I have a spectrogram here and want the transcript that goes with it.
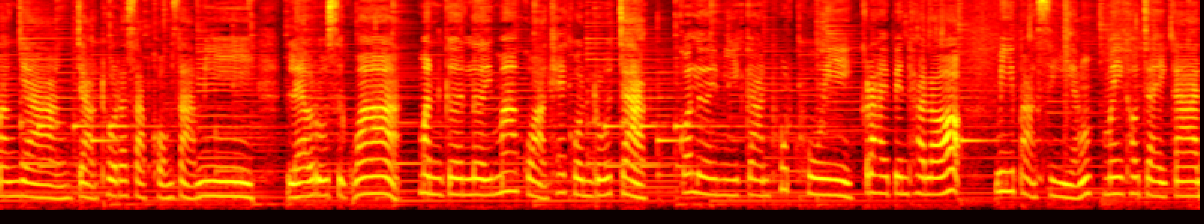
บางอย่างจากโทรศัพท์ของสามี แล้วรู้สึกว่ามันเกินเลยมากกว่าแค่คนรู้จัก ก็เลยมีการพูดคุย กลายเป็นทะเลาะ มีปากเสียงไม่เข้าใจกัน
